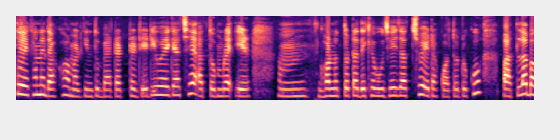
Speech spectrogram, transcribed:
তো এখানে দেখো আমার কিন্তু ব্যাটারটা রেডি হয়ে গেছে। আর তোমরা এর ঘনত্বটা দেখে বুঝেই যাচ্ছ এটা কতটুকু পাতলা বা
